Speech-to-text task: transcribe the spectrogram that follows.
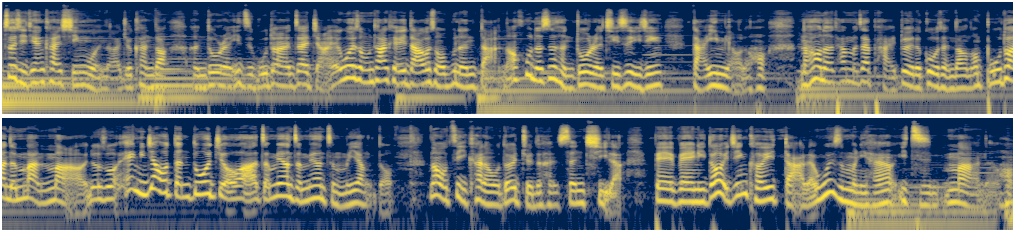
这几天看新闻啊，就看到很多人一直不断的在讲，哎，为什么他可以打，为什么不能打？然后或者是很多人其实已经打疫苗了哈，然后呢，他们在排队的过程当中不断的。谩骂，就说，哎、你叫我等多久啊？怎么样？怎么样？怎么样的、那我自己看了，我都会觉得很生气啦。贝贝，你都已经可以打了，为什么你还要一直骂呢？哈，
